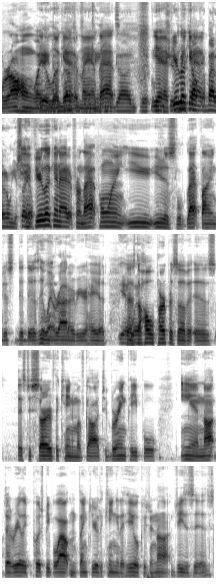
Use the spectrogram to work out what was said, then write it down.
wrong way to look at it, man. That's God that yeah, You if you're looking at it- about it on yourself. if you're looking at it from that point, you you just that thing just did this. It went right over your head Yeah, because well- the whole purpose of it is is to serve the kingdom of God, to bring people in, not to really push people out and think you're the king of the hill because you're not. Jesus is.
